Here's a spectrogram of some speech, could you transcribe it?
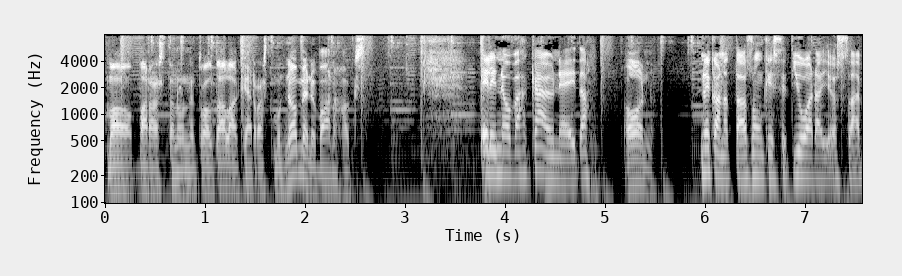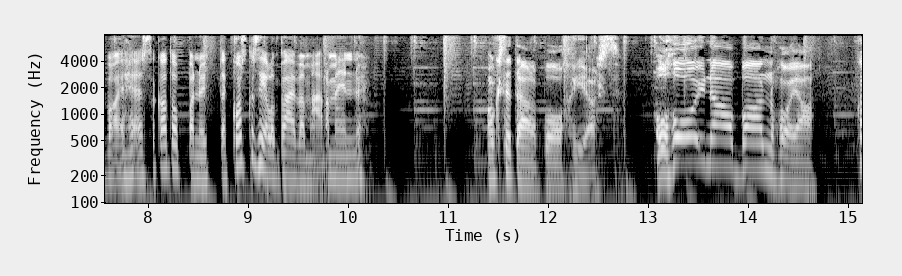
Mä oon varastanut ne tuolta alakerrasta, mutta ne on mennyt vanhaksi. Eli ne on vähän käyneitä. On. Ne kannattaa sunkin sit juoda jossain vaiheessa. Katoppa nyt, koska siellä on päivämäärä mennyt. Onko se täällä pohjas? Ohoi, nää on vanhoja. 26.10.2022.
